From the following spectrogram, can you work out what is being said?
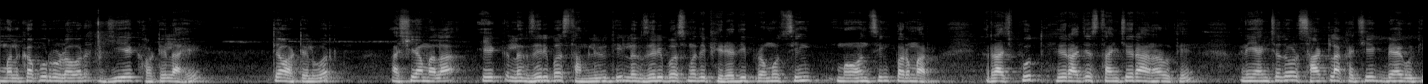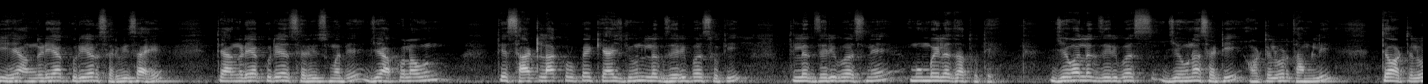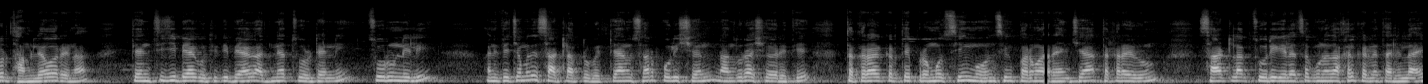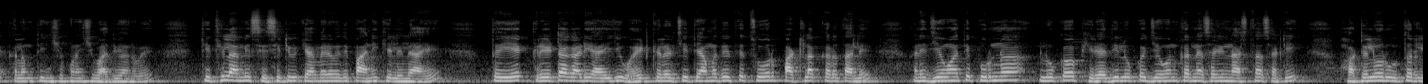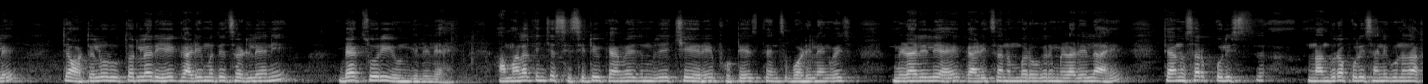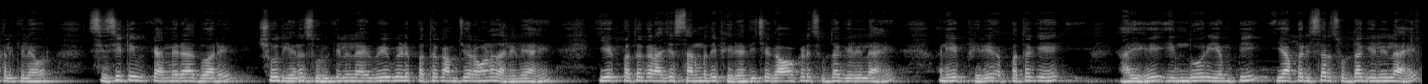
मलकापूर रोडावर जी एक हॉटेल आहे त्या हॉटेलवर अशी आम्हाला एक लक्झरी बस थांबलेली होती. लक्झरी बसमध्ये फिर्यादी प्रमोद सिंग मोहनसिंग परमार राजपूत हे राजस्थानचे राहणार होते. आणि यांच्याजवळ साठ लाखाची एक बॅग होती. हे अंगडिया कुरिअर सर्व्हिस आहे. त्या अंगडिया कुरिअर सर्व्हिसमध्ये जे अकोलाहून ते साठ लाख रुपये कॅश घेऊन लक्झरी बस होती ती लक्झरी बसने मुंबईला जात होते. जेव्हा लक्झरी बस जेवणासाठी हॉटेलवर थांबली त्या हॉटेलवर थांबल्यावर आहे ना त्यांची जी बॅग होती ती बॅग अज्ञात चोरट्यांनी चोरून नेली आणि त्याच्यामध्ये साठ लाख रुपये त्यानुसार पोलीस स्टेशन नांदुरा शहर येथे तक्रारकर्ते प्रमोद सिंग मोहनसिंग परमार यांच्या तक्रारीवरून साठ लाख चोरी गेल्याचा गुन्हा दाखल करण्यात आलेला आहे. कलम तीनशे एकोणऐंशी बादवी अन्वये. तेथील आम्ही सी सी टी व्ही कॅमेऱ्यामध्ये पाणी केलेलं आहे. तर एक क्रेटा गाडी आहे जी व्हाईट कलरची त्यामध्ये ते चोर पाठलाग करत आले आणि जेव्हा ते पूर्ण लोक फिर्यादी लोक जेवण करण्यासाठी नाश्तासाठी हॉटेलवर उतरले त्या हॉटेलवर उतरल्यावर हे गाडीमध्ये चढले आणि बॅग चोरी घेऊन गेलेली आहे. आम्हाला त्यांचे सी सी टी व्ही कॅमेरे म्हणजे चेहरे फुटेज त्यांचं बॉडी लँग्वेज मिळालेली आहे. गाडीचा नंबर वगैरे मिळालेला आहे. त्यानुसार पोलीस नांदुरा पोलिसांनी गुन्हा दाखल केल्यावर सी सी टी व्ही कॅमेऱ्याद्वारे शोध घेणं सुरू केलेलं आहे. वेगवेगळे पथक आमचे रवाना झालेले आहे. एक पथक राजस्थानमध्ये फिर्यादीच्या गावाकडे सुद्धा गेलेलं आहे. आणि एक फिर्या पथक हे आहे हे इंदोर एम पी या परिसरातसुद्धा गेलेलं आहे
